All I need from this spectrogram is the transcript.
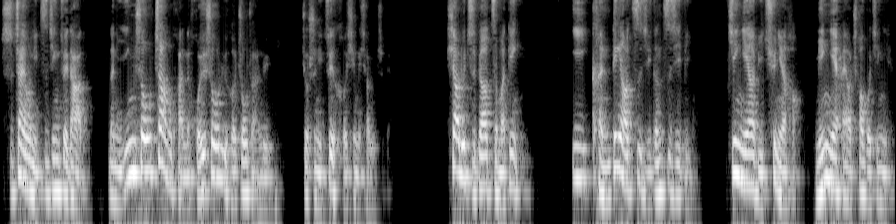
是占用你资金最大的，那你应收账款的回收率和周转率就是你最核心的效率指标。效率指标怎么定？一肯定要自己跟自己比，今年要比去年好，明年还要超过今年。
